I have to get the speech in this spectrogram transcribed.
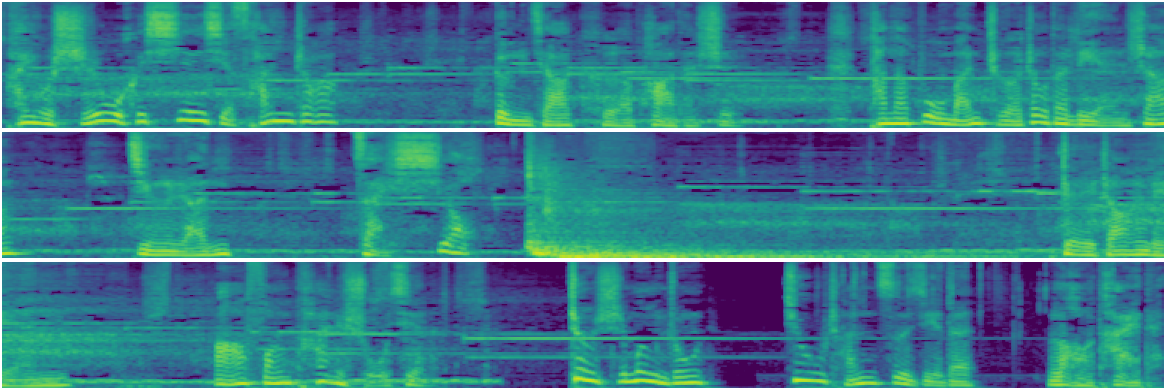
还有食物和鲜血残渣。更加可怕的是。他那布满褶皱的脸上，竟然在笑。这张脸，阿芳太熟悉了，正是梦中纠缠自己的老太太。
